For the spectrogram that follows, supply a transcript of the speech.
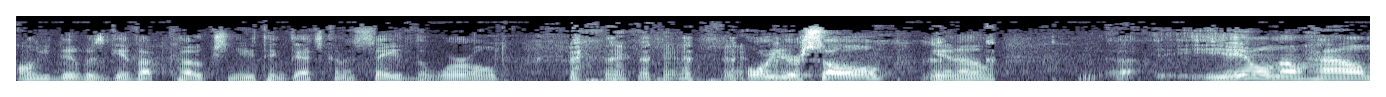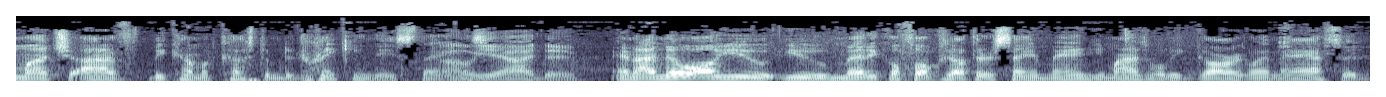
all you did was give up cokes, and you think that's going to save the world or your soul. You know, Uh, you don't know how much I've become accustomed to drinking these things. Oh yeah, I do. And I know all you you medical folks out there saying, "Man, you might as well be gargling acid.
